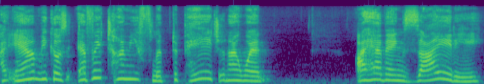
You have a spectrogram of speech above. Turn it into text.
I am." He goes, "Every time you flipped a page," and I went, "I have anxiety."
